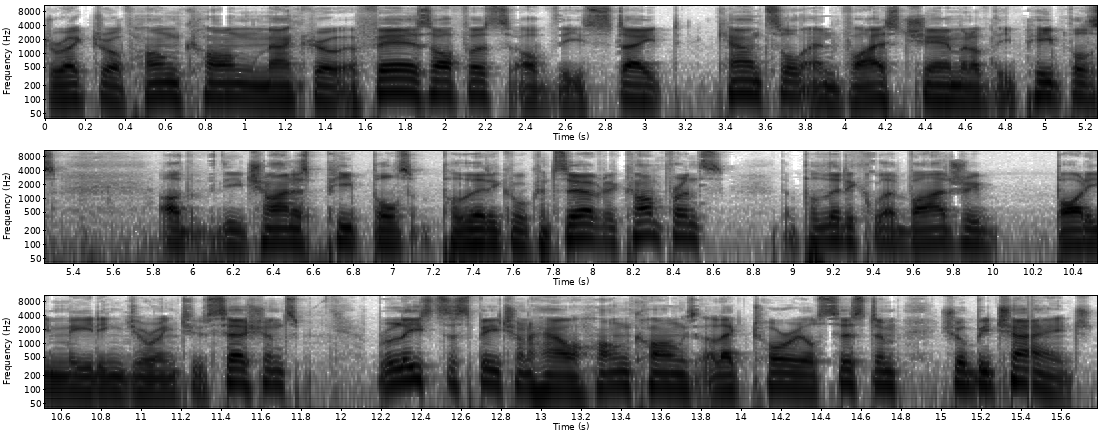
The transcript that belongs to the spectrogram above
director of Hong Kong Macao Affairs Office of the State Council and Vice Chairman of the People's of the China's People's Political Conservative Conference, the political advisory body meeting during two sessions, released a speech on how Hong Kong's electoral system should be changed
